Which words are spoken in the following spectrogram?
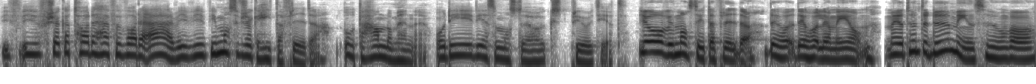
vi, vi försöker ta det här för vad det är. Vi, vi, vi måste försöka hitta Frida och ta hand om henne. Och det är det som måste ha högst prioritet. Ja, vi måste hitta Frida. Det, det håller jag med om. Men jag tror inte du minns hur hon var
